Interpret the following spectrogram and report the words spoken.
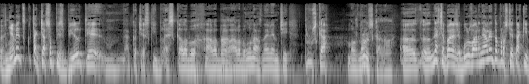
v Nemecku tak časopis Bild je hm, ako český blesk, alebo, alebo, alebo u nás neviem, či pluska, možno. Pluska, no. Nechcem povedať, že bulvárny, ale je to proste taký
